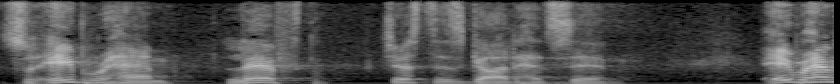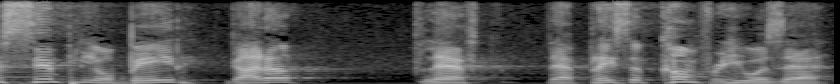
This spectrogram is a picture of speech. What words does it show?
So Abraham left just as God had said. Abraham simply obeyed, got up, left that place of comfort he was at,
